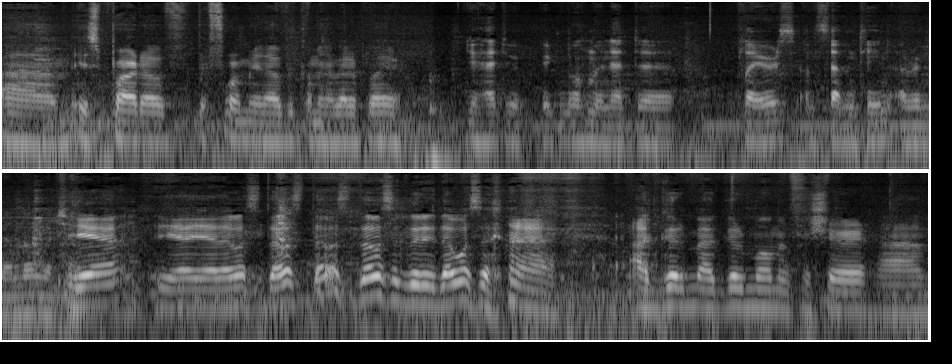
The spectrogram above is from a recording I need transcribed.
um, is part of the formula of becoming a better player. You had your big moment at the Players on 17. I remember you. Yeah, yeah, yeah. That was that was that was that was a good that was a a good a good moment for sure. Um,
